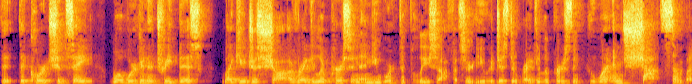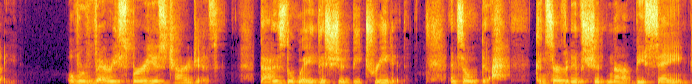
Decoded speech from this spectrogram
the, the court should say, well, we're going to treat this like you just shot a regular person and you weren't a police officer. You were just a regular person who went and shot somebody over very spurious charges. That is the way this should be treated. And so conservatives should not be saying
